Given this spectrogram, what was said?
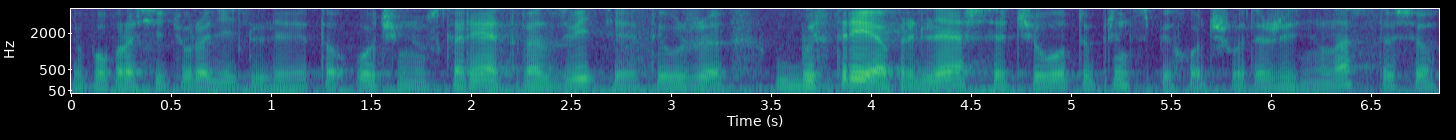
и попросить у родителей. Это очень ускоряет развитие, ты уже быстрее определяешься, чего ты, в принципе, хочешь в этой жизни. У нас это все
